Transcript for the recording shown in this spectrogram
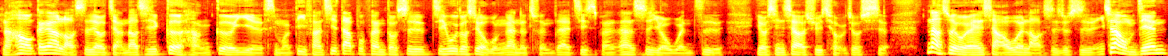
然后刚刚老师有讲到，其实各行各业什么地方，其实大部分都是几乎都是有文案的存在，基本上是有文字、有行销需求，就是。那所以我也很想要问老师，就是像我们今天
